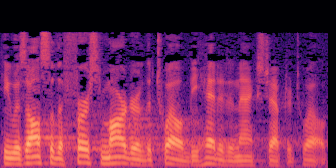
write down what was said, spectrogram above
He was also the first martyr of the twelve, beheaded in Acts chapter 12.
